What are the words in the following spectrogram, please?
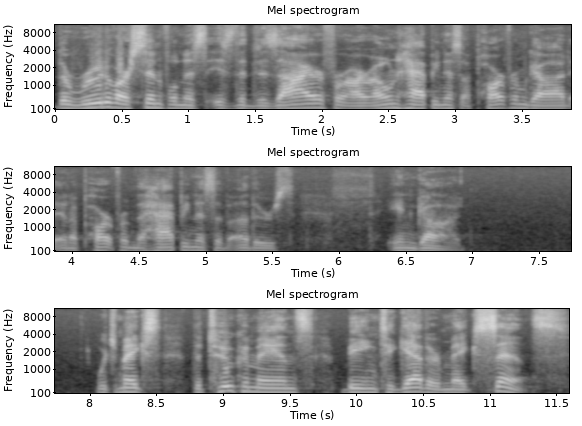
The root of our sinfulness is the desire for our own happiness apart from God and apart from the happiness of others in God. Which makes the two commands being together make sense.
